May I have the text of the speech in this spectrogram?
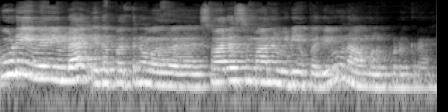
கூடிய விரைவில் இதை பற்றின ஒரு சுவாரஸ்யமான வீடியோ பதிவு நான் உங்களுக்கு கொடுக்குறேன்.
